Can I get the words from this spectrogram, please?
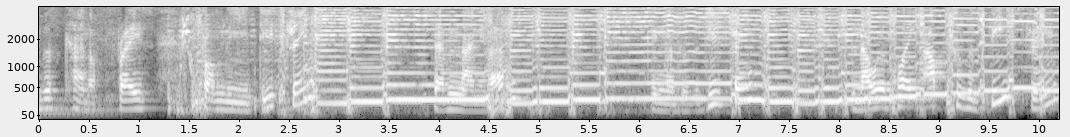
This kind of phrase from the D string, 7, 9, 11, going on to the G string, now we're playing up to the B string,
